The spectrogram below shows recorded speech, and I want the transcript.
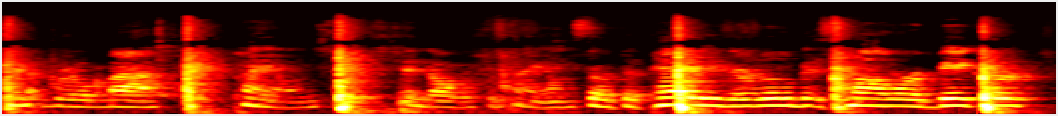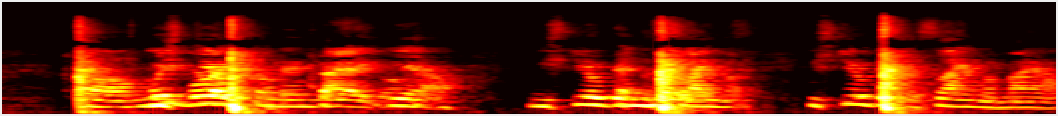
peanut brittle by pounds, so it's ten dollars a pound. So if the patties are a little bit smaller or bigger, um, We still- break them and bag them. Yeah, you still get And the same. You still get the same amount.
